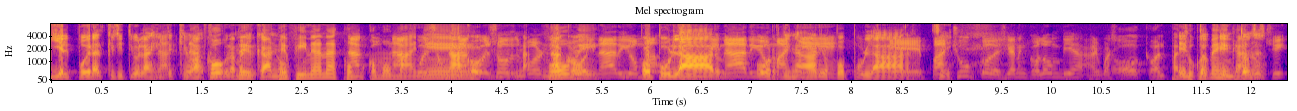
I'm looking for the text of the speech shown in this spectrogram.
y el poder adquisitivo de la gente que va al fútbol de- americano. defina naco, Naco- como naco es mañé. un Naco- naco es or- na- or- naco- ordinario, ma- popular, ordinario, ordinario, mañé, popular, eh, sí. Pachuco, decían en Colombia, algo así. Oh, ¿cuál? Pachuco es mexicano. entonces- Sí.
